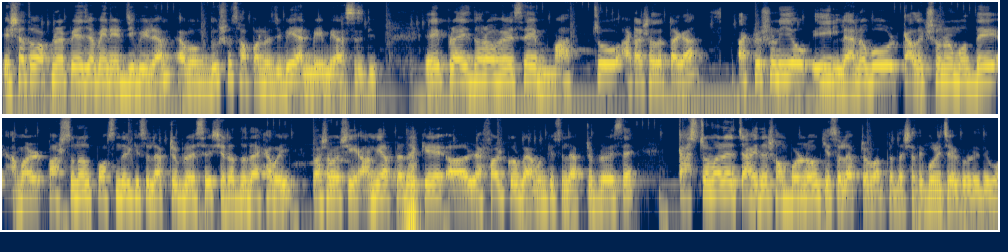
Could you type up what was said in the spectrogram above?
এর সাথেও আপনারা পেয়ে যাবেন এইট জিবি র্যাম এবং দুশো ছাপ্পান্ন জিবি এনবিএমই এসএসডি এই প্রাইস ধরা হয়েছে মাত্র আঠাশ হাজার টাকা। আকর্ষণীয় এই ল্যানোভোর কালেকশনের মধ্যে আমার পার্সোনাল পছন্দের কিছু ল্যাপটপ রয়েছে, সেটা তো দেখাবই। পাশাপাশি আমি আপনাদেরকে রেফার করব এমন কিছু ল্যাপটপ রয়েছে। কাস্টমারের চাহিদা সম্পন্ন কিছু ল্যাপটপ আপনাদের সাথে পরিচয় করে দেবো।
